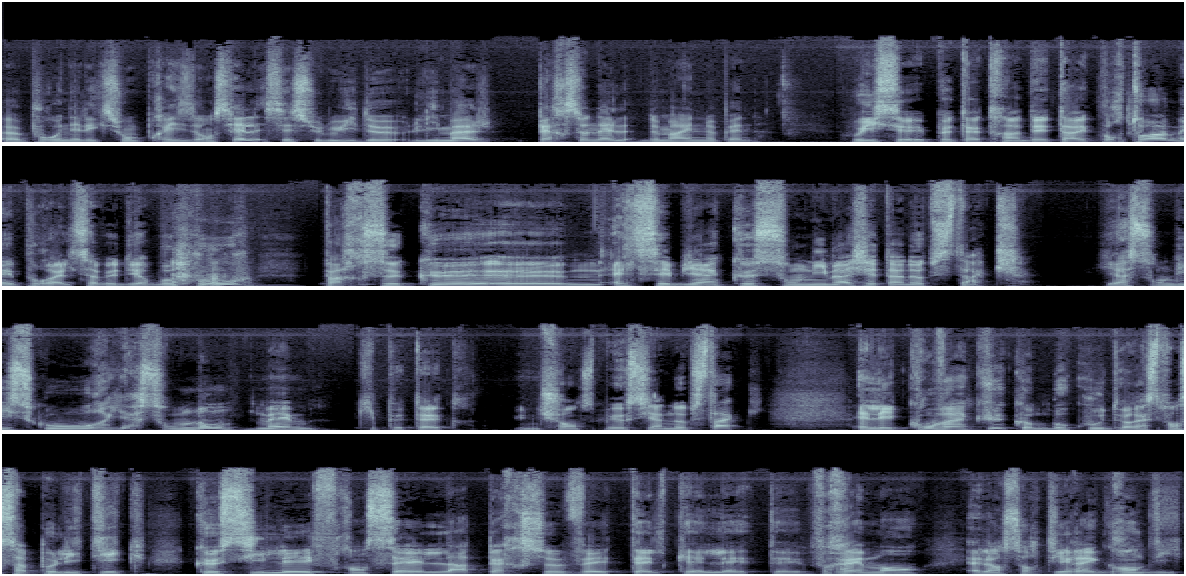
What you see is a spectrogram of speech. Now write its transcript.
euh, pour une élection présidentielle, c'est celui de l'image personnelle de Marine Le Pen. Oui, c'est peut-être un détail pour toi, mais pour elle, ça veut dire beaucoup, parce que elle sait bien que son image est un obstacle. Il y a son discours, il y a son nom même, qui peut être une chance, mais aussi un obstacle. Elle est convaincue, comme beaucoup de responsables politiques, que si les Français l'apercevaient telle qu'elle était vraiment, elle en sortirait grandie.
